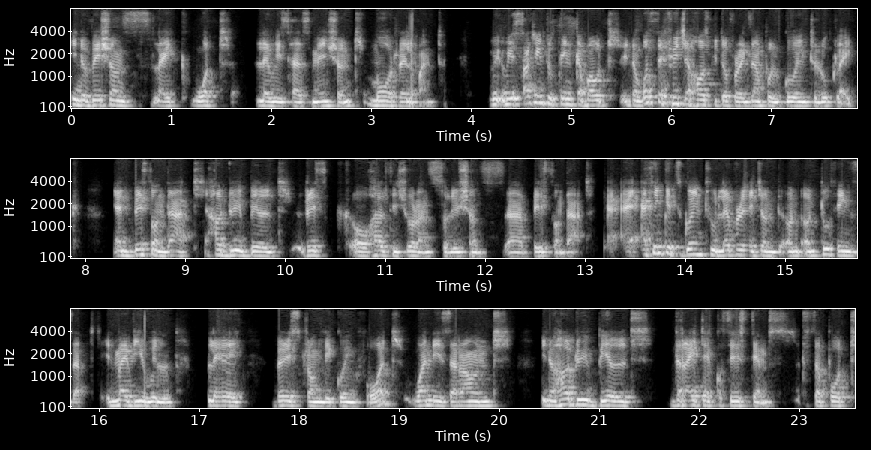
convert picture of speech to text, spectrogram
innovations like what Lewis has mentioned more relevant. We're starting to think about, you know, what's the future hospital, for example, going to look like? And based on that, how do we build risk or health insurance solutions uh, based on that? I, I, think it's going to leverage on, on, on two things that, in my view, will play very strongly going forward. One is around, you know, how do we build the right ecosystems to support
